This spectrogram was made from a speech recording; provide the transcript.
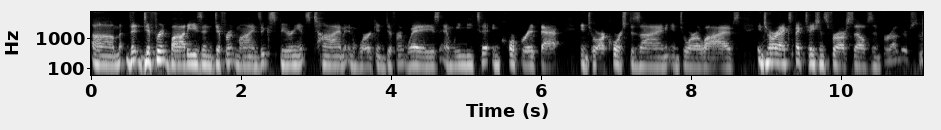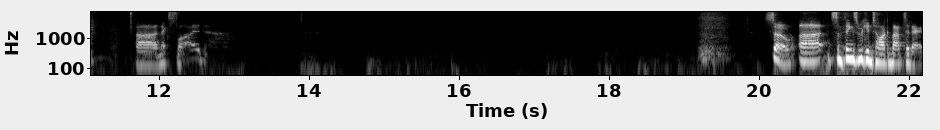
Um, that different bodies and different minds experience time and work in different ways. And we need to incorporate that into our course design, into our lives, into our expectations for ourselves and for others. Uh, next slide. So uh, some things we can talk about today.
